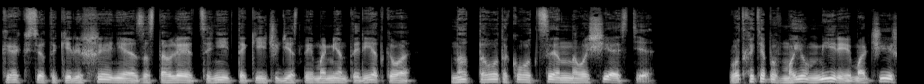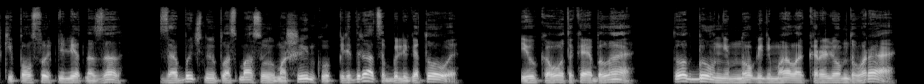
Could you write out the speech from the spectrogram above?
Как все-таки лишения заставляют ценить такие чудесные моменты редкого, но того такого ценного счастья. Вот хотя бы в моем мире мальчишки полсотни лет назад за обычную пластмассовую машинку передраться были готовы. И у кого такая была, тот был ни много ни мало королем двора.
